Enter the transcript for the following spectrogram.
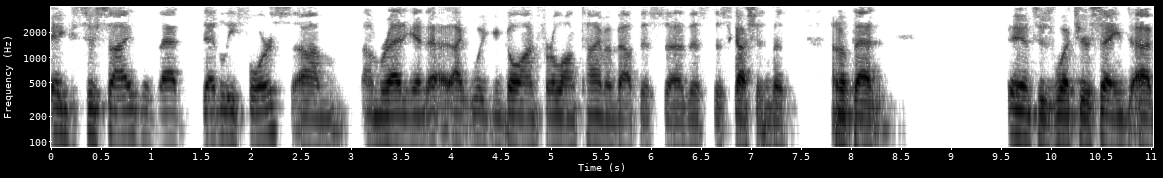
exercise of that deadly force. Um, I'm ready and uh, I, we can go on for a long time about this, uh, this discussion, but I don't know if that answers what you're saying. I,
